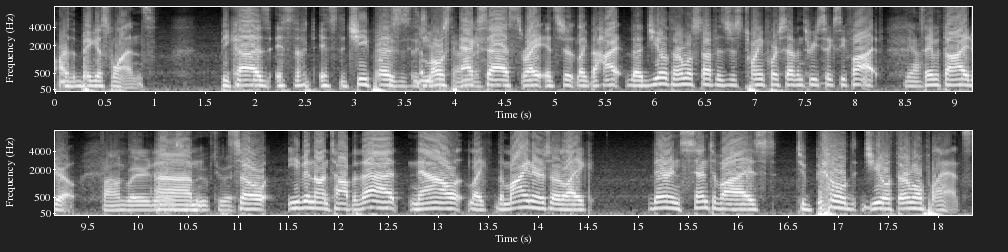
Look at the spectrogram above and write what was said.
are the biggest ones because it's the it's the cheapest, is the, the most cheapest power. excess, right? It's just like the high the geothermal stuff is just 24/7 365. Yeah. Same with the hydro. Found where it is. Um, move to it. So even on top of that, now like the miners are like, they're incentivized to build geothermal plants,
